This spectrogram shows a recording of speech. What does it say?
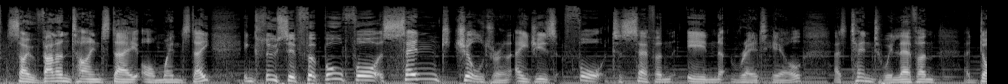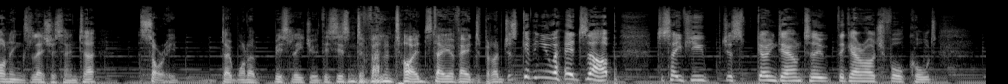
So, Valentine's Day on Wednesday, inclusive football for SEND Children ages 4 to 7 in Redhill. That's 10 to 11 at Donyngs Leisure Centre. Sorry, don't want to mislead you. This isn't a Valentine's Day event, but I'm just giving you a heads up to save you just going down to the garage forecourt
